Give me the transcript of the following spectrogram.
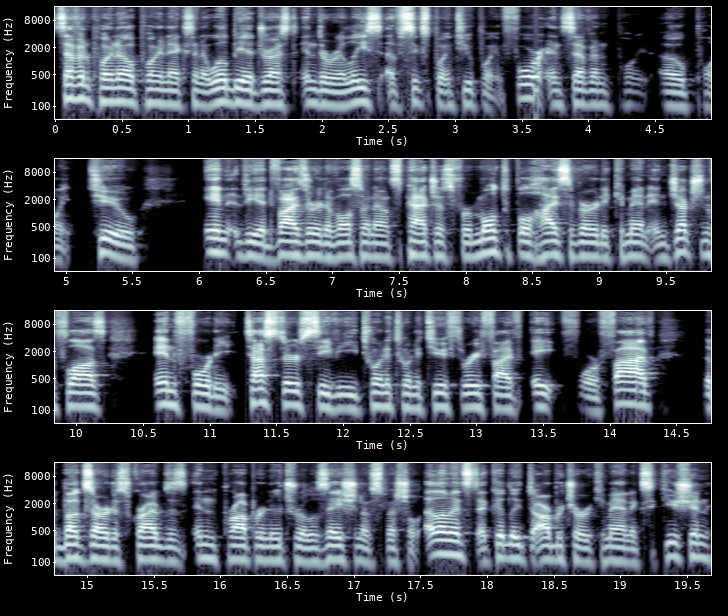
7.0.x, and it will be addressed in the release of 6.2.4 and 7.0.2 in the advisory. They've also announced patches for multiple high severity command injection flaws in FortiTesters, CVE 2022 35845. The bugs are described as improper neutralization of special elements that could lead to arbitrary command execution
